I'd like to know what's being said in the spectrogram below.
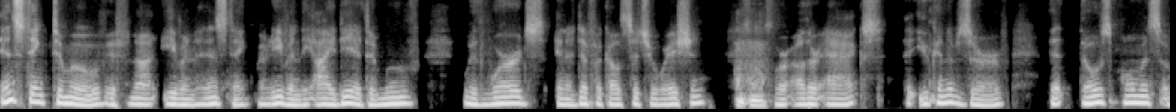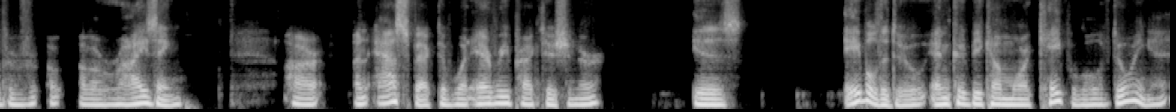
instinct to move, if not even an instinct, but even the idea to move with words in a difficult situation mm-hmm. or other acts that you can observe, that those moments of, of, arising are an aspect of what every practitioner is able to do and could become more capable of doing it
